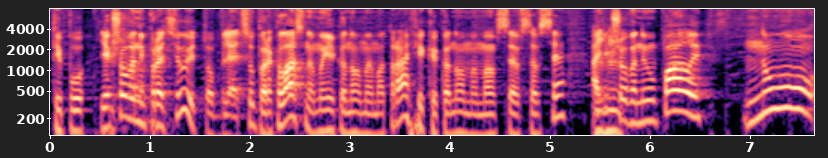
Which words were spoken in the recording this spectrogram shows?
Типу, якщо вони працюють, то блядь, супер класно, ми економимо трафік, економимо все, все, все. А Мгм. якщо вони упали, ну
